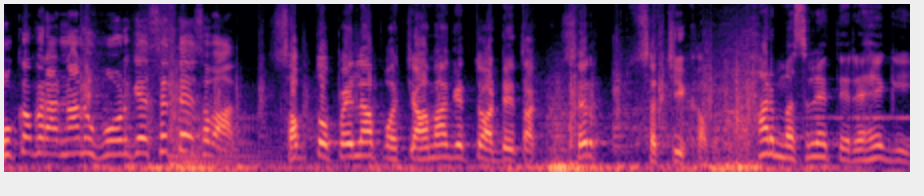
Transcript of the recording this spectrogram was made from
ਹੁਕਮਰਾਨਾਂ ਨੂੰ ਹੋਣਗੇ ਸਿੱਧੇ ਸਵਾਲ। ਸਭ ਤੋਂ ਪਹਿਲਾਂ ਪਹੁੰਚਾਵਾਂਗੇ ਤੁਹਾਡੇ ਤੱਕ ਸਿਰਫ ਸੱਚੀ ਖਬਰ। ਹਰ ਮਸਲੇ ਤੇ ਰਹੇਗੀ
